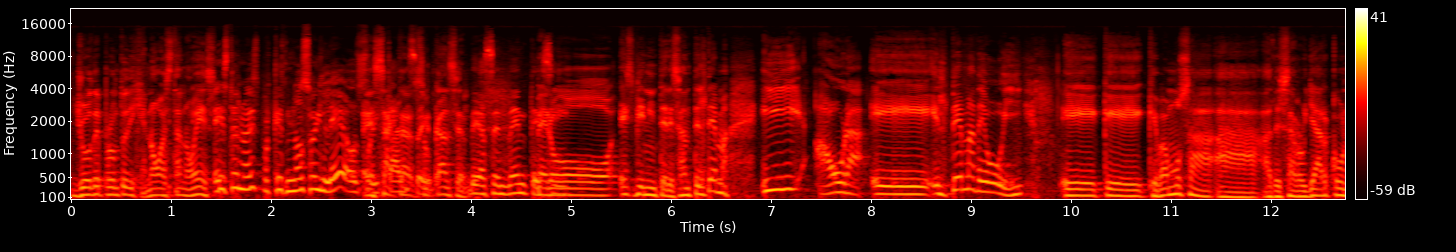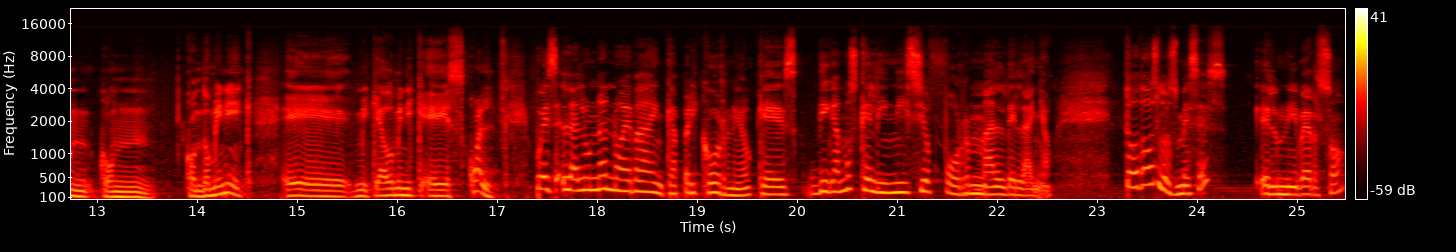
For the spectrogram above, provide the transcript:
yo de pronto dije, no, esta no es. Esta no es porque no soy Leo, soy Exacto, cáncer. soy cáncer. De ascendente. sí. Pero es bien interesante el tema. Y ahora, eh, el tema de hoy eh, que, que vamos a, a- a desarrollar con, con, con Dominique, eh, mi querida Dominique, es ¿cuál? Pues la luna nueva en Capricornio, que es, digamos que el inicio formal del año. Todos los meses, el universo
